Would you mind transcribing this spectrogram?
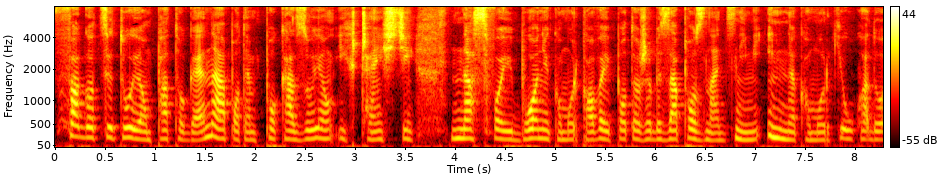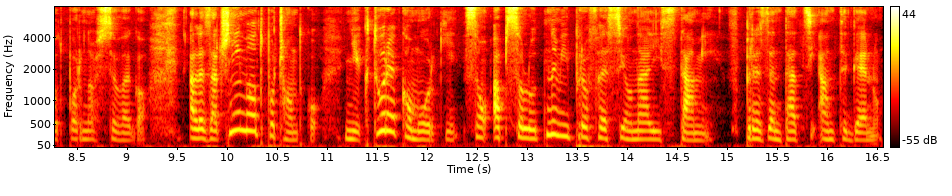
fagocytują patogeny, a potem pokazują ich części na swojej błonie komórkowej po to, żeby zapoznać z nimi inne komórki układu odpornościowego. Ale zacznijmy od początku. Niektóre komórki są absolutnymi profesjonalistami w prezentacji antygenu.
